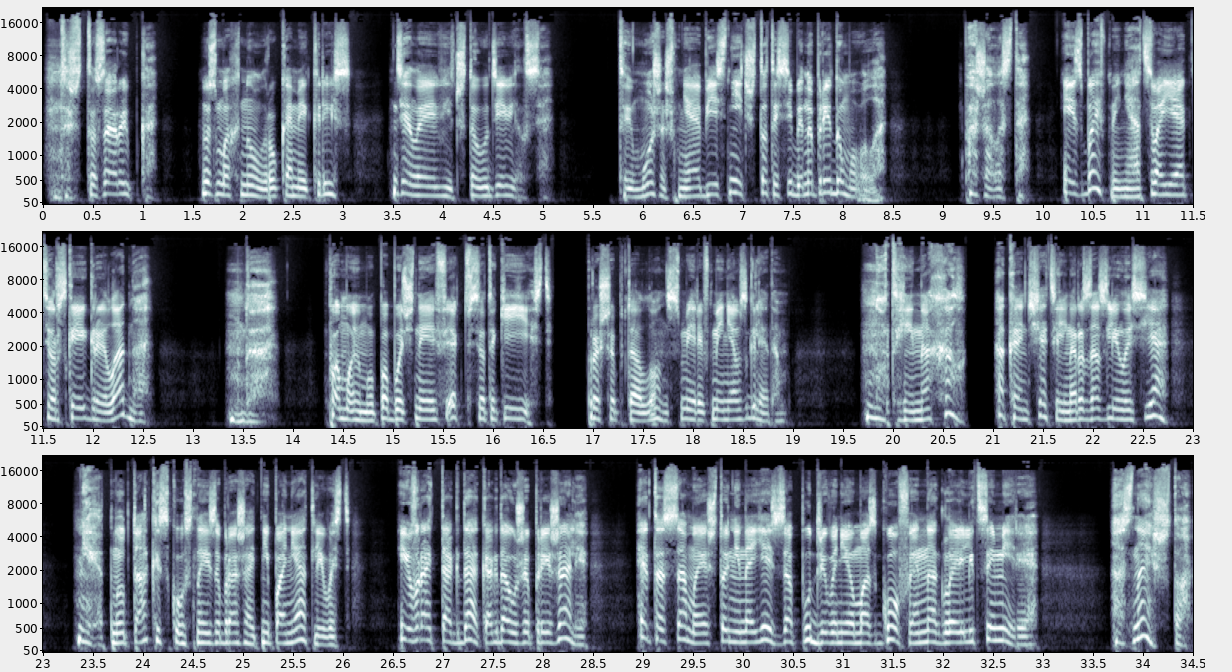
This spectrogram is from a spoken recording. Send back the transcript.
«Да что за рыбка?» — взмахнул руками Крис, делая вид, что удивился. «Ты можешь мне объяснить, что ты себе напридумывала?» «Пожалуйста, избавь меня от своей актерской игры, ладно?» «Да, по-моему, побочный эффект все-таки есть прошептал он, смерив меня взглядом. «Ну ты и нахал!» — окончательно разозлилась я. «Нет, ну так искусно изображать непонятливость и врать тогда, когда уже прижали, это самое, что ни на есть запудривание мозгов и наглое лицемерие. А знаешь что?»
